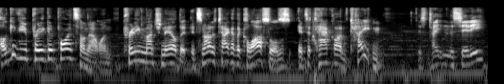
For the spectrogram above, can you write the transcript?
I'll give you pretty good points on that one. Pretty much nailed it. It's not Attack of the Colossals, it's Attack on Titan. is Titan the city?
